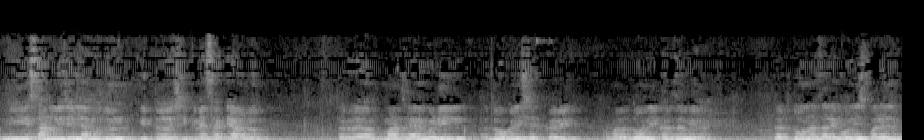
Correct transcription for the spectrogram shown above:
मी सांगली जिल्ह्यामधून इथं शिकण्यासाठी आलो. तर माझे आई वडील दोघेही शेतकरी. आम्हाला दोन एकर जमीन आहे. तर दोन हजार एकोणीस पर्यंत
